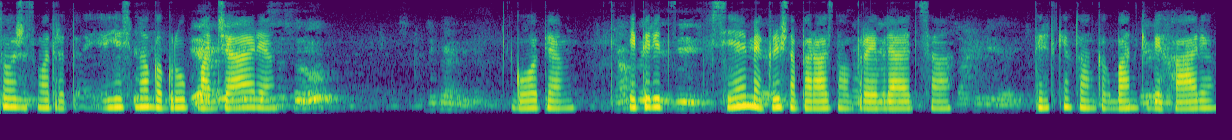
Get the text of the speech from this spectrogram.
тоже смотрят. Есть много групп Маджари, Гопи. И перед всеми Кришна по-разному проявляется. Перед кем-то он как Банки Бихари,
